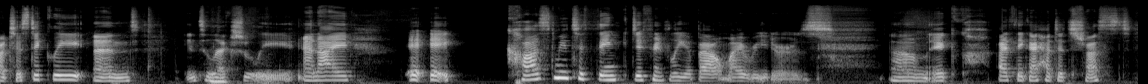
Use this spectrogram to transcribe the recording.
artistically and intellectually and i it, it caused me to think differently about my readers. Um, it, I think I had to trust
